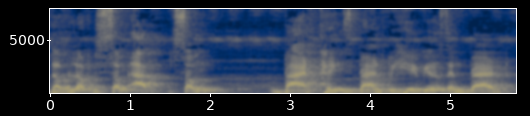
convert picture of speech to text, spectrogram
developed some app some bad things, bad behaviors, and bad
